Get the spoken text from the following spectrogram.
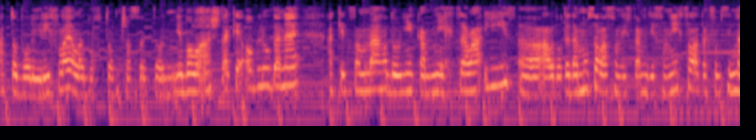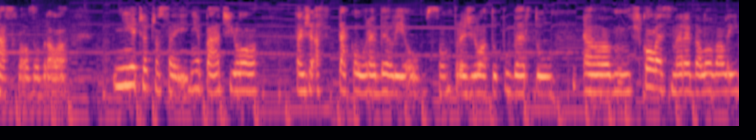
a to boli rifle, lebo v tom čase to nebolo až také obľúbené a keď som náhodou niekam nechcela ísť, eh, alebo teda musela som ísť tam, kde som nechcela, tak som si na schvál zobrala niečo, čo sa jej nepáčilo, takže asi takou rebeliou som prežila tú pubertu. Um, v škole sme rebelovali,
